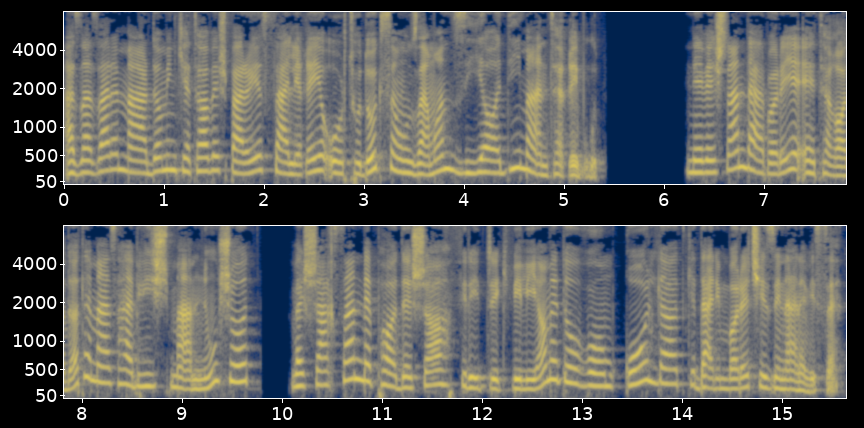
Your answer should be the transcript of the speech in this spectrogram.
از نظر مردم این کتابش برای سلیقه ارتودکس اون زمان زیادی منطقی بود نوشتن درباره اعتقادات مذهبیش ممنوع شد و شخصا به پادشاه فریدریک ویلیام دوم قول داد که در این باره چیزی ننویسه.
